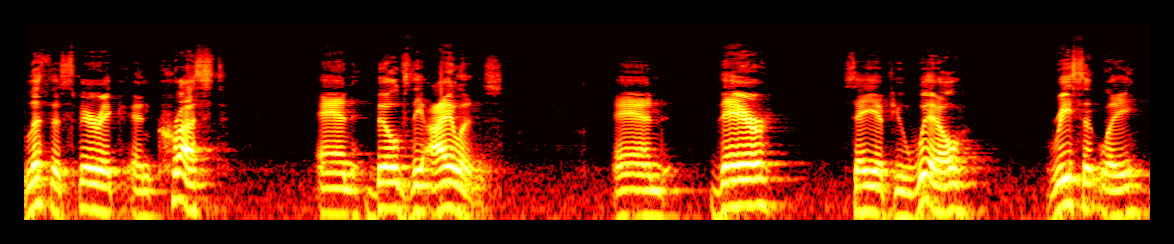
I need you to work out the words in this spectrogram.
lithospheric and crust and builds the islands. And there, say if you will, recently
